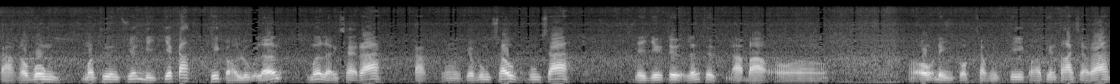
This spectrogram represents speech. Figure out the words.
các vùng mà thường xuyên bị chia cắt khi có lũ lớn mưa lớn xảy ra các cái vùng sâu vùng xa để dự trữ lương thực đảm bảo ờ, ổn định cuộc sống khi có thiên tai xảy ra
